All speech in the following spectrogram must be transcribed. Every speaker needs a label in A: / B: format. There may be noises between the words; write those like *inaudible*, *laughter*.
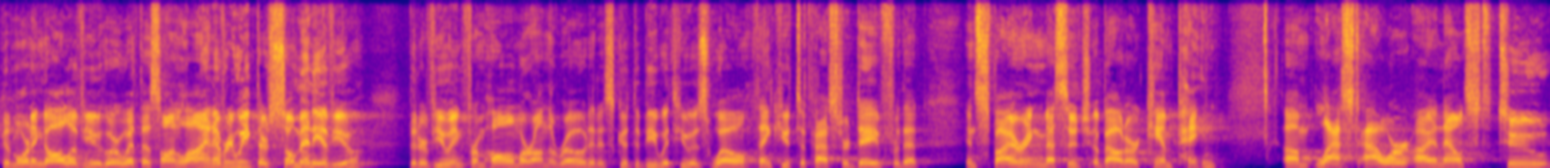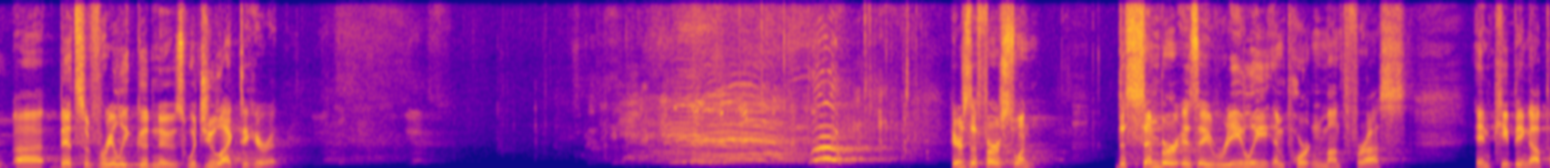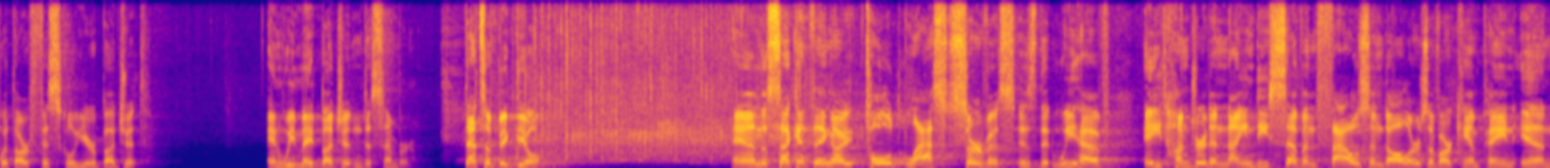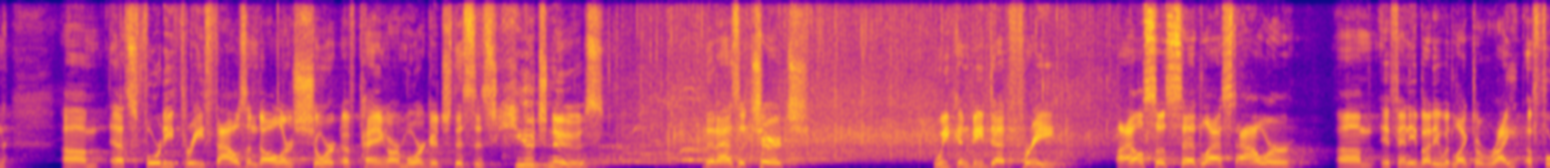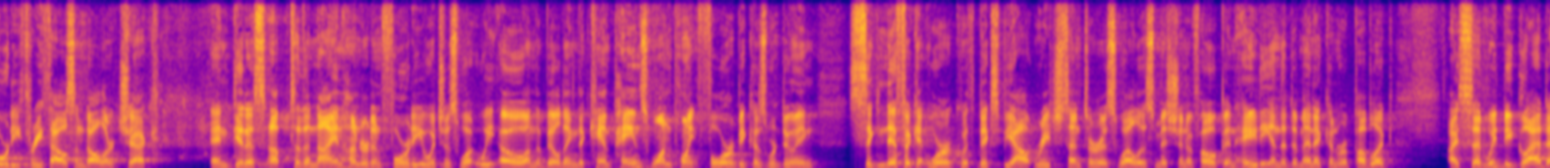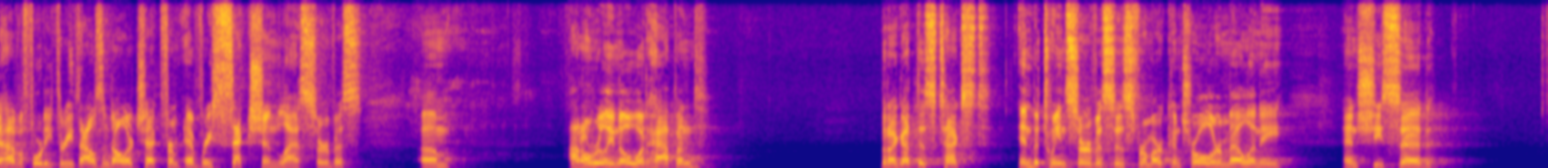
A: Good morning to all of you who are with us online. Every week, there's so many of you that are viewing from home or on the road. It is good to be with you as well. Thank you to Pastor Dave for that inspiring message about our campaign. Um, last hour, I announced two uh, bits of really good news. Would you like to hear it? Here's the first one. December is a really important month for us in keeping up with our fiscal year budget, and we made budget in December. That's a big deal. And the second thing I told last service is that we have $897,000 of our campaign in. Um, that's $43,000 short of paying our mortgage. This is huge news that as a church, we can be debt free. I also said last hour um, if anybody would like to write a $43,000 check and get us up to the 940, which is what we owe on the building, the campaign's 1.4 because we're doing significant work with Bixby Outreach Center as well as Mission of Hope in Haiti and the Dominican Republic. I said we'd be glad to have a $43,000 check from every section last service. Um, I don't really know what happened, but I got this text in between services from our controller, Melanie, and she said,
